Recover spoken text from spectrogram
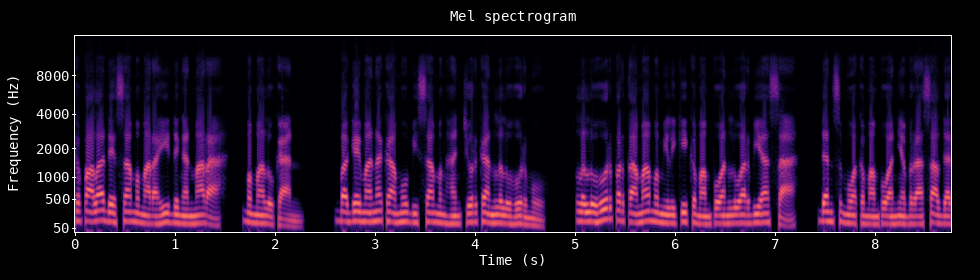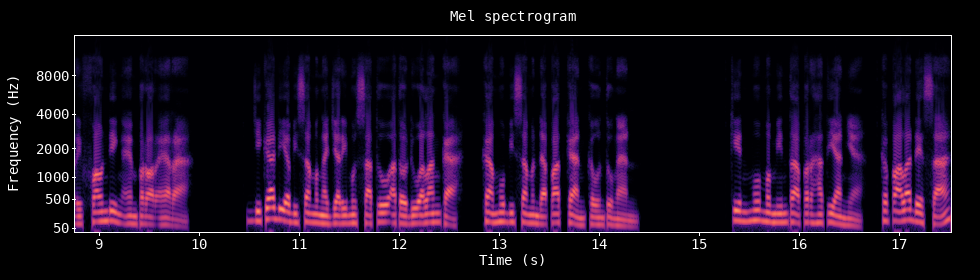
Kepala desa memarahi dengan marah, memalukan. Bagaimana kamu bisa menghancurkan leluhurmu? Leluhur pertama memiliki kemampuan luar biasa, dan semua kemampuannya berasal dari Founding Emperor era. Jika dia bisa mengajarimu satu atau dua langkah, kamu bisa mendapatkan keuntungan. Kinmu meminta perhatiannya. Kepala desa,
